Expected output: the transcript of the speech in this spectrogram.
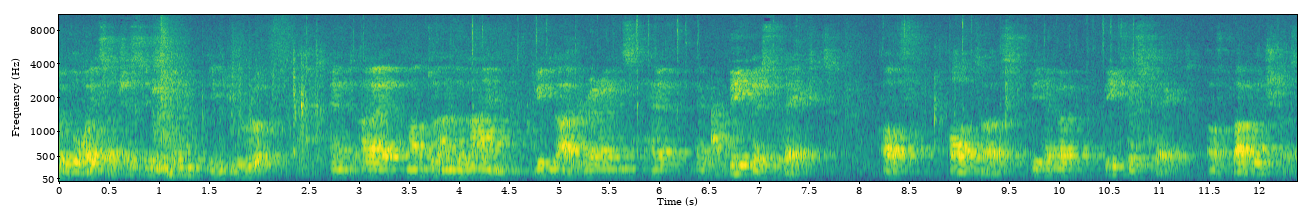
avoid such a system in Europe. And I want to underline, we librarians have a big respect of authors. We have a big respect of publishers.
